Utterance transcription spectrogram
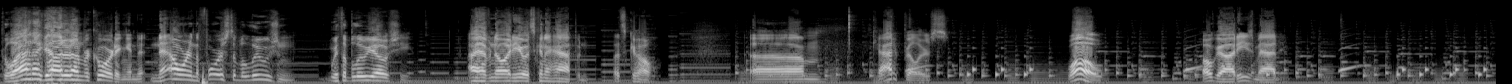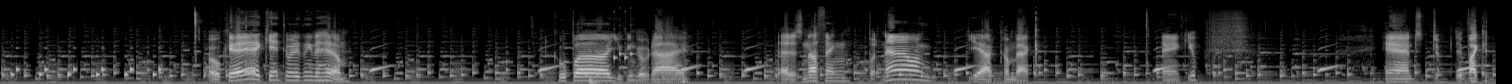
Glad I got it on recording, and now we're in the Forest of Illusion with a blue Yoshi. I have no idea what's gonna happen. Let's go. Um, caterpillars. Whoa! Oh god, he's mad. Okay, I can't do anything to him. Koopa, you can go die. That is nothing, but now. Yeah, come back. Thank you. And if I could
